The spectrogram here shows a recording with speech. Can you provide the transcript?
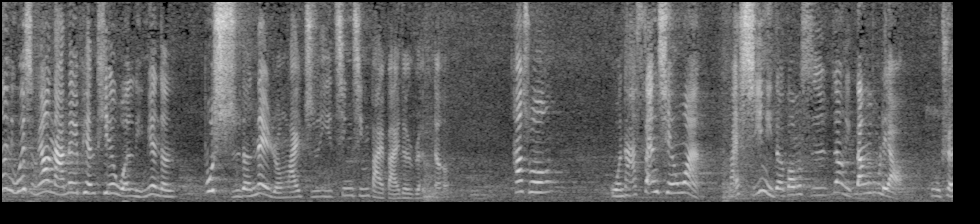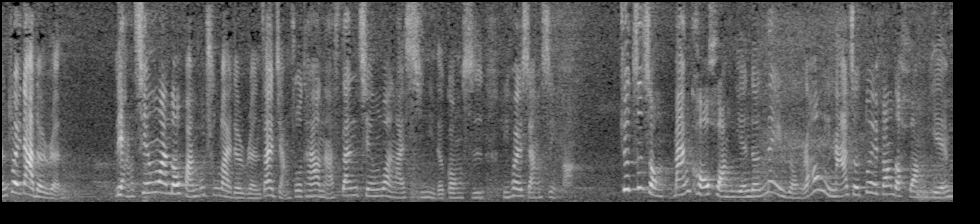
那你为什么要拿那篇贴文里面的不实的内容来质疑清清白白的人呢？他说我拿三千万来洗你的公司，让你当不了股权最大的人，两千万都还不出来的人在讲说他要拿三千万来洗你的公司，你会相信吗？就这种满口谎言的内容，然后你拿着对方的谎言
